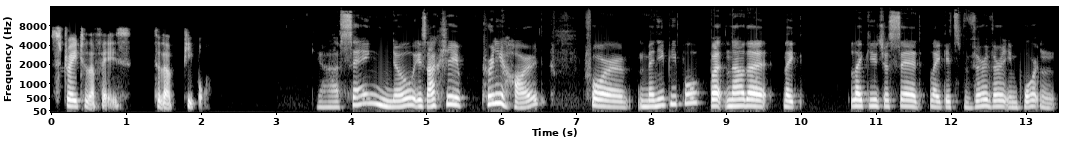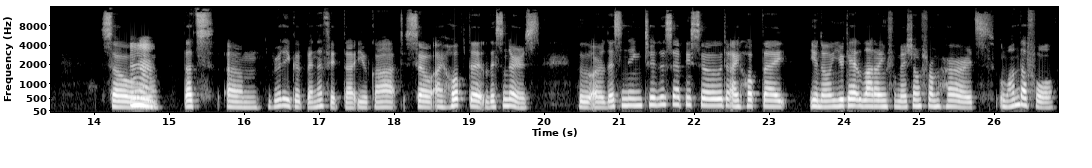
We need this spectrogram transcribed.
straight to the face to the people Yeah, saying no is actually pretty hard for many people, but now that like like you just said, like it's very, very important. Mm. So that's um really good benefit that you got. So I hope the listeners who are listening to this episode, I hope that you know you get a lot of information from her. It's wonderful.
